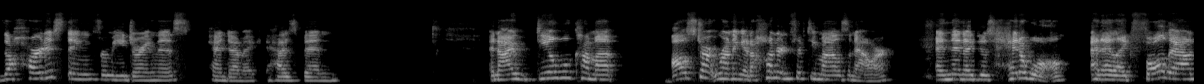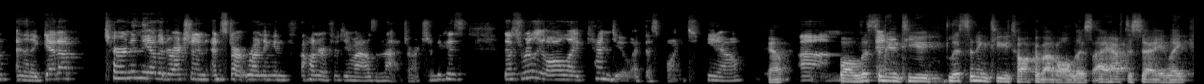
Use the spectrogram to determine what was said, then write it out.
the hardest thing for me during this pandemic has been an ideal will come up I'll start running at 150 miles an hour and then I just hit a wall and I like fall down and then I get up, turn in the other direction and start running in 150 miles in that direction because that's really all I can do at this point, you know? Yeah. Um, well, listening and- to you, listening to you talk about all this, I have to say, like,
